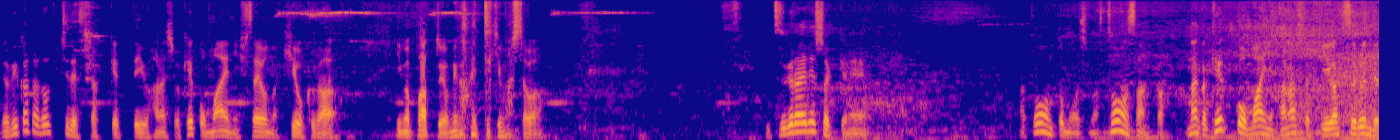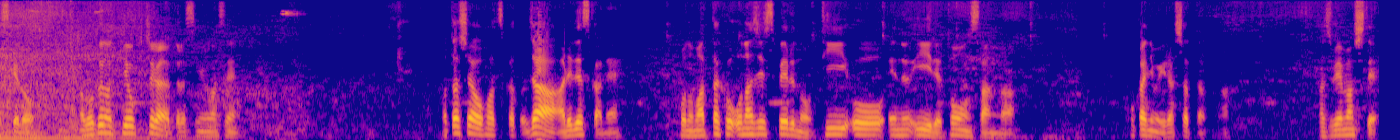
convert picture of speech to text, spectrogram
呼び方どっちでしたっけっていう話を結構前にしたような記憶が、今パッと蘇ってきましたわ。いつぐらいでしたっけね？あ、トーンと申します。トーンさんか。なんか結構前に話した気がするんですけど、あ僕の記憶違いだったらすみません。私はお初かと。じゃあ、あれですかね。この全く同じスペルの tone でトーンさんが他にもいらっしゃったのかな。はじめまして。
